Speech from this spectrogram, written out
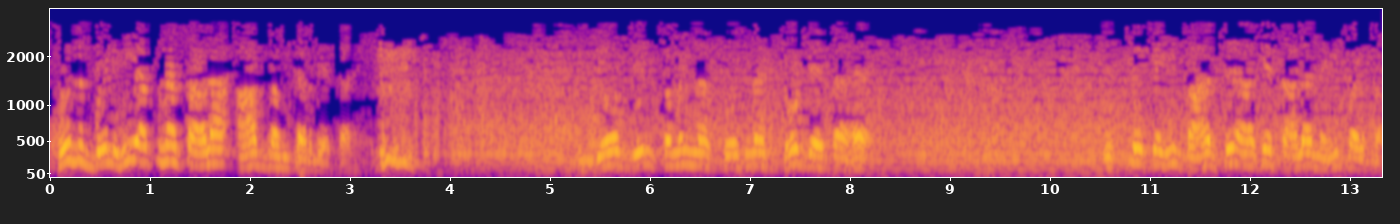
خود دل ہی اپنا تالا آپ بند کر دیتا ہے۔ جو دل سمجھنا، سوچنا چھوڑ دیتا ہے، اس کو کہیں باہر سے آ کے تالا نہیں پڑتا۔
